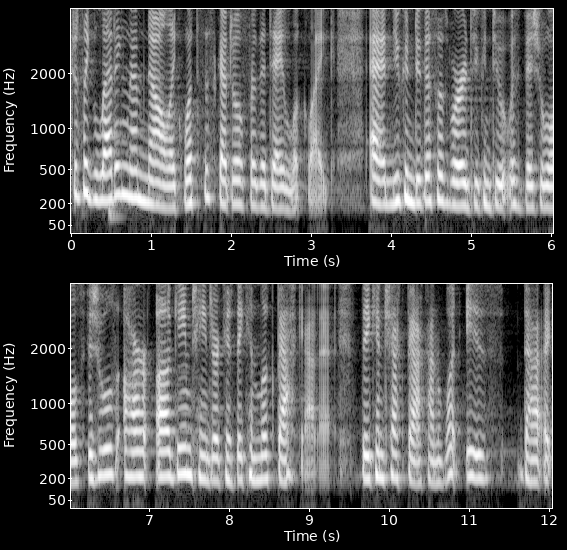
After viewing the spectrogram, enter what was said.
Just like letting them know, like, what's the schedule for the day look like? And you can do this with words, you can do it with visuals. Visuals are a game changer because they can look back at it, they can check back on what is that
